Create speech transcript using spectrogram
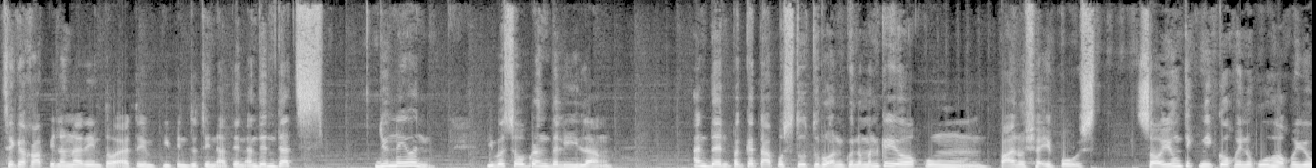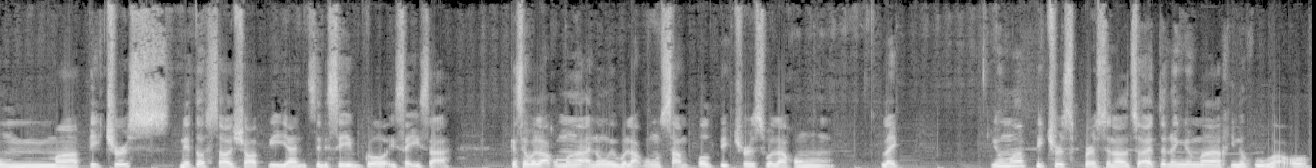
So, kakopy lang natin to. Ito yung pipindutin natin. And then that's, yun na yun. Diba sobrang dali lang. And then pagkatapos tuturuan ko naman kayo kung paano siya i-post. So, yung technique ko, kinukuha ko yung mga pictures nito sa Shopee yan. Sinisave ko isa-isa. Kasi wala akong mga ano eh, wala akong sample pictures, wala akong like yung mga pictures personal. So, ito lang yung mga kinukuha ko.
